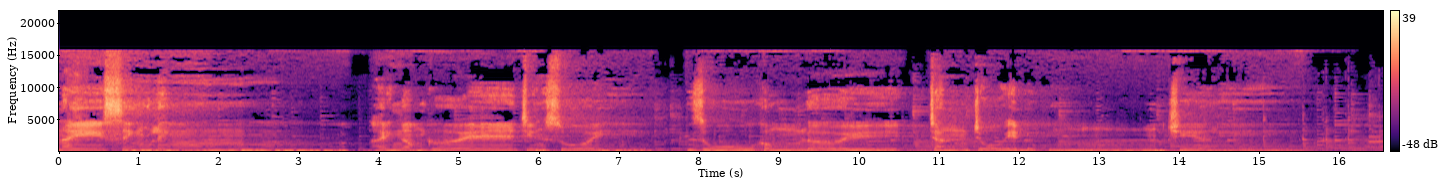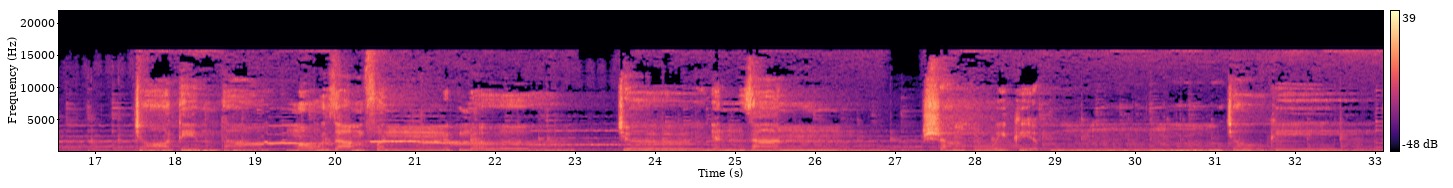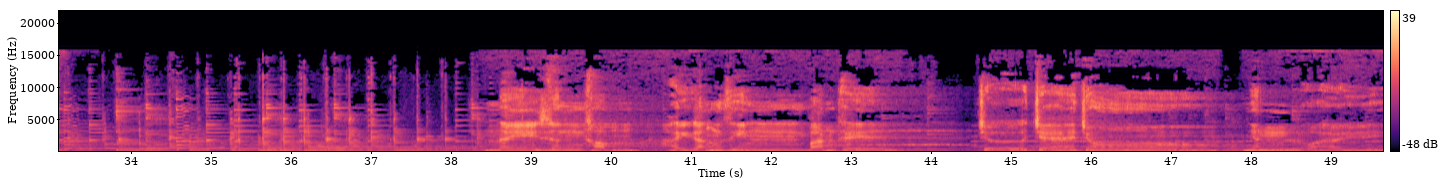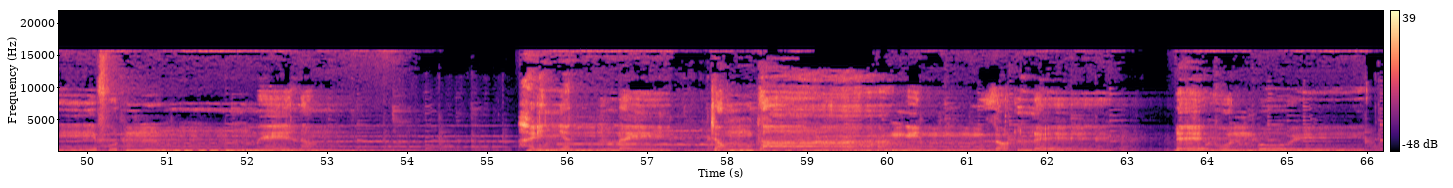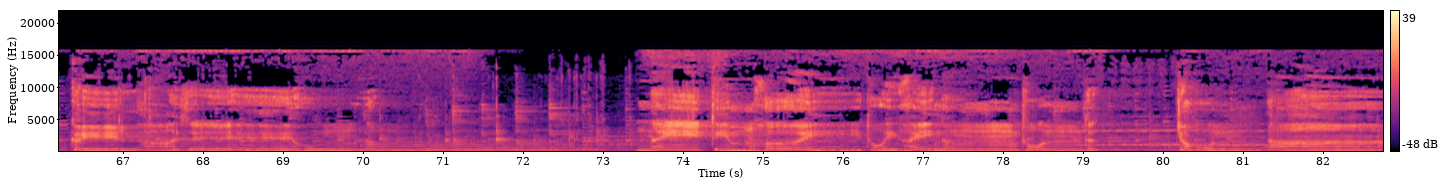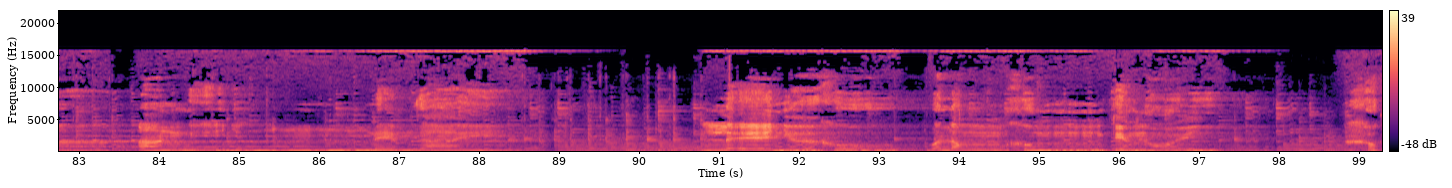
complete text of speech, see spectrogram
Này sinh linh. Hãy ngậm cười chín suối, dù không lời chăn trội lục chia ly. Cho tim ta máu giảm phần nức nở, chờ nhân gian sám hối kiếp châu kỳ. Này rừng thẳm, hãy gắng gìn bản thể. Chở che cho nhân loại phút mê lầm. Hãy nhận lấy trong ta lệ để vun bồi cây lá rễ hùng lâm này tim hỡi, thôi hãy ngừng thổn thức cho hồn ta an nghỉ lệ như khô, và lòng không tiếng nói. Khóc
